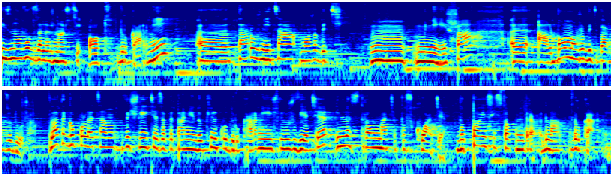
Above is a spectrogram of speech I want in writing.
i znowu w zależności od drukarni e, ta różnica może być mm, mniejsza. E, albo może być bardzo duża. Dlatego polecam, wyślijcie zapytanie do kilku drukarni, jeśli już wiecie, ile stron macie po składzie, bo to jest istotne dla drukarni.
